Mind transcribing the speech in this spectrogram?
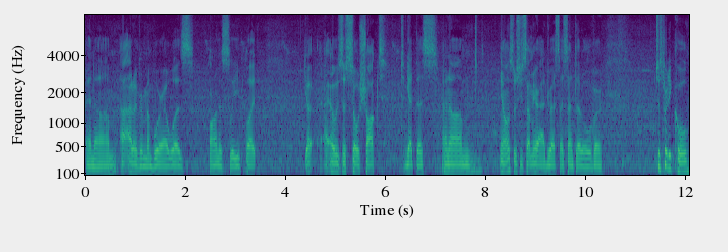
and um, I, I don't even remember where I was, honestly, but I was just so shocked to get this, and um, you know, so she sent me her address. I sent it over. Just pretty cool.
